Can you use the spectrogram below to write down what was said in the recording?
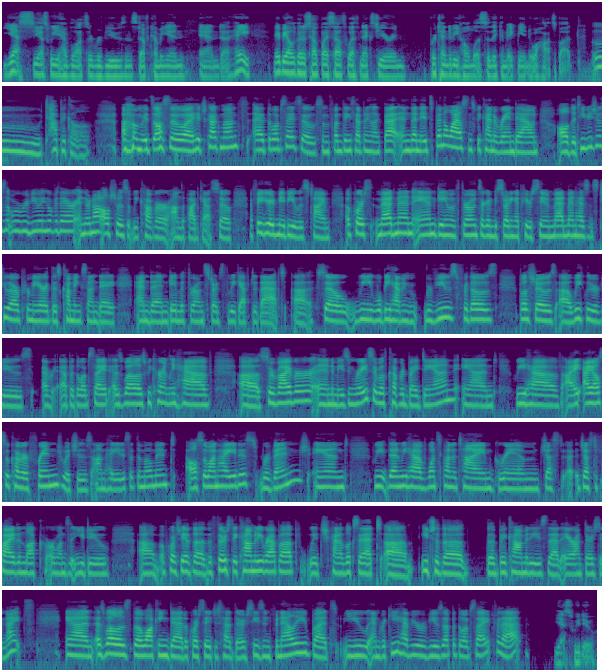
Yes, yes, we have lots of reviews and stuff coming in. And uh, hey, maybe I'll go to South by Southwest next year and pretend to be homeless so they can make me into a hotspot. Ooh, topical. Um, it's also uh, Hitchcock month at the website, so some fun things happening like that. And then it's been a while since we kind of ran down all the TV shows that we're reviewing over there, and they're not all shows that we cover on the podcast. So I figured maybe it was time. Of course, Mad Men and Game of Thrones are going to be starting up here soon. Mad Men has its two-hour premiere this coming Sunday, and then Game of Thrones starts the week after that. Uh, so we will be having reviews for those both shows, uh, weekly reviews up at the website, as well as we currently have uh, Survivor and Amazing Race are both covered by Dan, and we have I I also cover Fringe, which is on hiatus at the moment, also on hiatus, Revenge, and we then we have Once Upon a Time, Grimm, Just uh, Justified, and Luck are ones that you do. Um, of course, we have the the Thursday comedy wrap up, which kind of looks at uh, each of the the big comedies that air on Thursday nights, and as well as The Walking Dead. Of course, they just had their season finale, but you and Ricky have your reviews up at the website for that. Yes, we do.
